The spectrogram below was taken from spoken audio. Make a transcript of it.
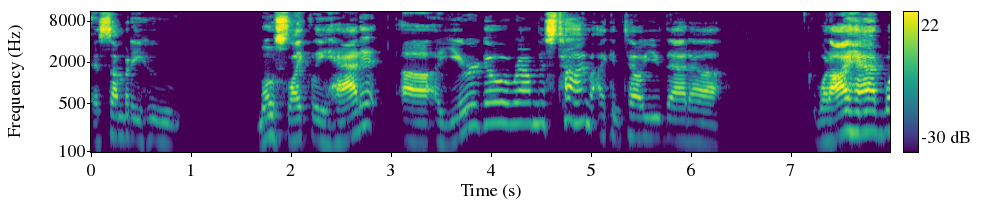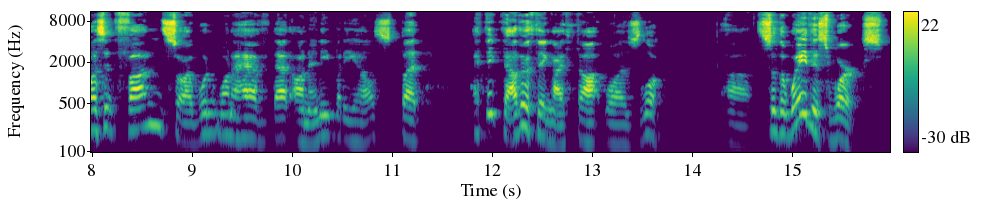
as somebody who most likely had it uh, a year ago around this time, I can tell you that uh, what I had wasn't fun, so I wouldn't want to have that on anybody else. But I think the other thing I thought was, look, uh, so the way this works,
